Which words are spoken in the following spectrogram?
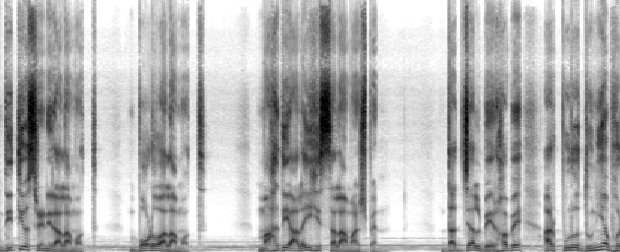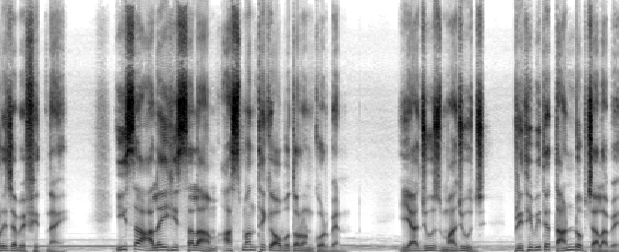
দ্বিতীয় শ্রেণির আলামত, বড় আলামত। মাহদি আলাইহিসালাম আসবেন। দাজ্জাল বের হবে আর পুরো দুনিয়া ভরে যাবে ফিতনায়। ঈসা আলাইহিসালাম আসমান থেকে অবতরণ করবেন। ইয়াজুজ মাজুজ পৃথিবীতে তাণ্ডব চালাবে।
